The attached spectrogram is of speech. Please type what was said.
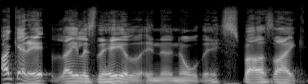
I get it. Leyla's the heel in, all this, but I was like,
